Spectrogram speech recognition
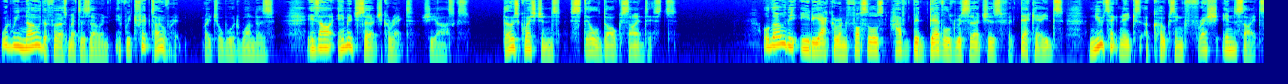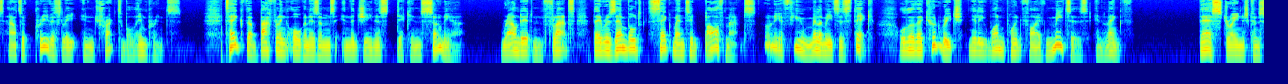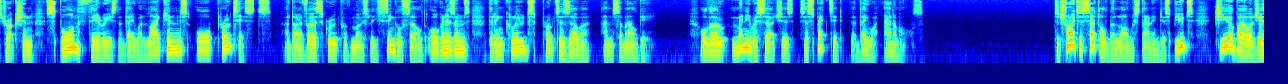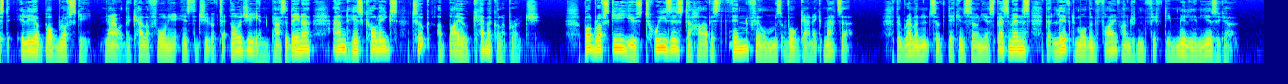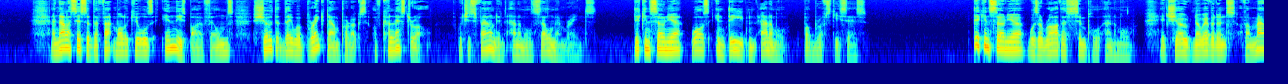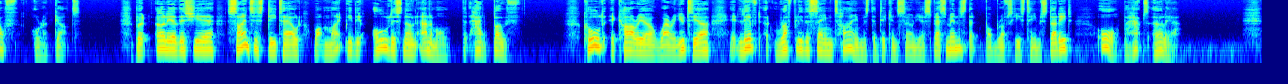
Would we know the first metazoan if we tripped over it? Rachel Wood wonders. Is our image search correct? she asks. Those questions still dog scientists. Although the Ediacaran fossils have bedeviled researchers for decades, new techniques are coaxing fresh insights out of previously intractable imprints. Take the baffling organisms in the genus Dickinsonia. Rounded and flat, they resembled segmented bath mats, only a few millimetres thick, although they could reach nearly 1.5 metres in length. Their strange construction spawned theories that they were lichens or protists, a diverse group of mostly single celled organisms that includes protozoa and some algae, although many researchers suspected that they were animals. To try to settle the long standing dispute, geobiologist Ilya Bobrovskiy, now at the California Institute of Technology in Pasadena, and his colleagues took a biochemical approach. Bobrovskiy used tweezers to harvest thin films of organic matter the remnants of Dickinsonia specimens that lived more than 550 million years ago. Analysis of the fat molecules in these biofilms showed that they were breakdown products of cholesterol, which is found in animal cell membranes. Dickinsonia was indeed an animal, Bobrovskiy says. Dickinsonia was a rather simple animal. It showed no evidence of a mouth or a gut. But earlier this year, scientists detailed what might be the oldest known animal that had both. Called Ikaria wariootia, it lived at roughly the same time as the Dickinsonia specimens that Bobrovskiy's team studied, or perhaps earlier.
